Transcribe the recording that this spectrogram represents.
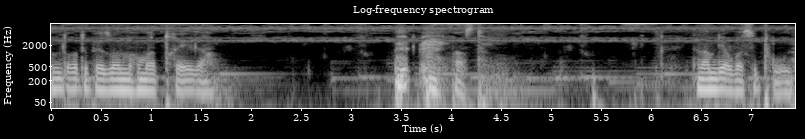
und dritte Person machen wir Träger. Passt. Dann haben die auch was zu tun.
